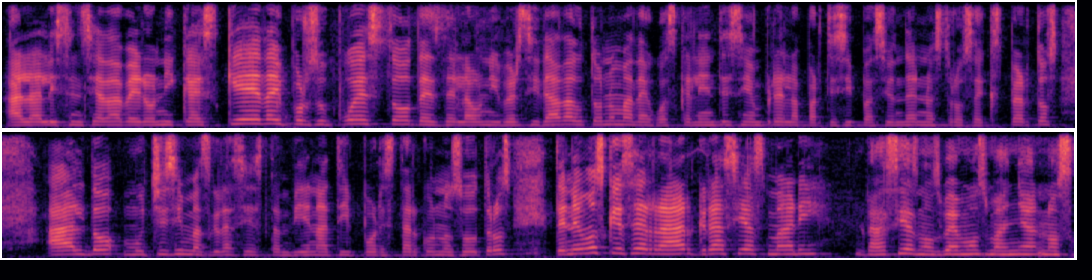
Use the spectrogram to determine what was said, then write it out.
a la licenciada Verónica Esqueda y, por supuesto, desde la Universidad Autónoma de Aguascalientes, siempre la participación de nuestros expertos. Aldo, muchísimas gracias también a ti por estar con nosotros nosotros. Tenemos que cerrar. Gracias, Mari. Gracias, nos vemos mañana, nos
